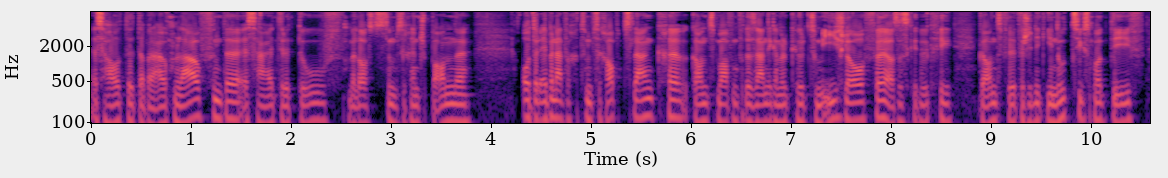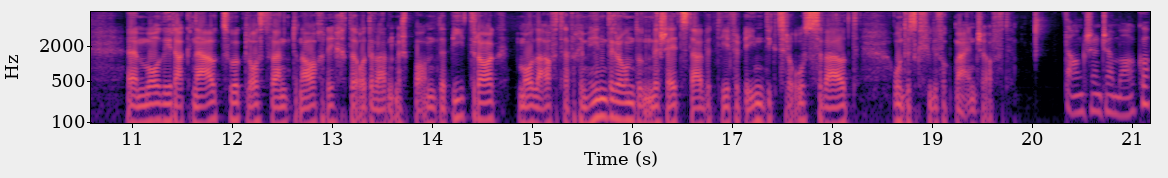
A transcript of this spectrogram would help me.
Es haltet aber auch auf dem Laufenden, es heitert auf, man lässt es, um sich entspannen. Oder eben einfach, um sich abzulenken. Ganz am Anfang der Sendung haben wir gehört, zum Einschlafen. Also es gibt wirklich ganz viele verschiedene Nutzungsmotive. Ähm, mal auch genau zugelassen während der Nachrichten oder während einem spannenden Beitrag. Mal läuft es einfach im Hintergrund und man schätzt eben die Verbindung zur Aussenwelt und das Gefühl von Gemeinschaft. Dankeschön, Gianmarco.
